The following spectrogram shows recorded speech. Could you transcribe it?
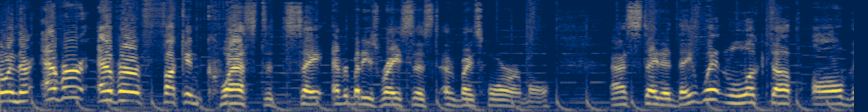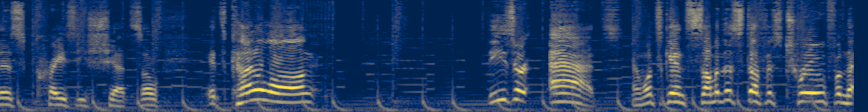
So, in their ever, ever fucking quest to say everybody's racist, everybody's horrible, as stated, they went and looked up all this crazy shit. So, it's kind of long. These are ads. And once again, some of this stuff is true from the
